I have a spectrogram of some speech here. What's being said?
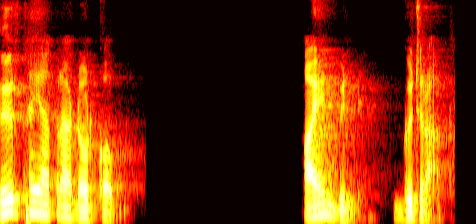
Theerthayathra dot com. Iron build Gujarat.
